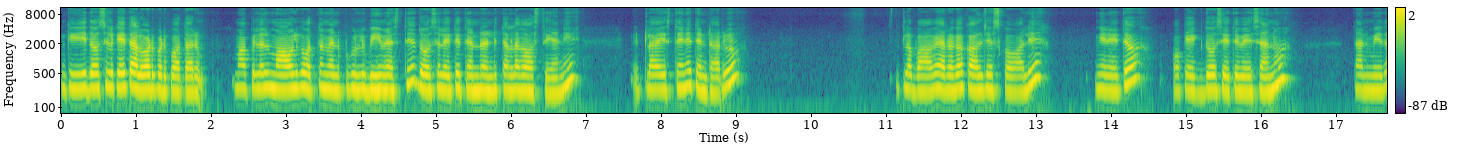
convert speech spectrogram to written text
ఇంక ఈ దోశలకైతే అలవాటు పడిపోతారు. మా పిల్లలు మామూలుగా మొత్తం మినపగుళ్ళు బియ్యం వేస్తే దోశలు అయితే తినరండి తెల్లగా వస్తాయని. ఇట్లా వేస్తేనే తింటారు. ఇట్లా బాగా ఎర్రగా కాల్ చేసుకోవాలి. నేనైతే ఒక ఎగ్ దోశ అయితే వేశాను. దాని మీద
